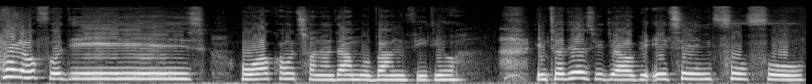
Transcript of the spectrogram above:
hello foodies. Welcome to another mukbang video. In today's video i'll be eating fufu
